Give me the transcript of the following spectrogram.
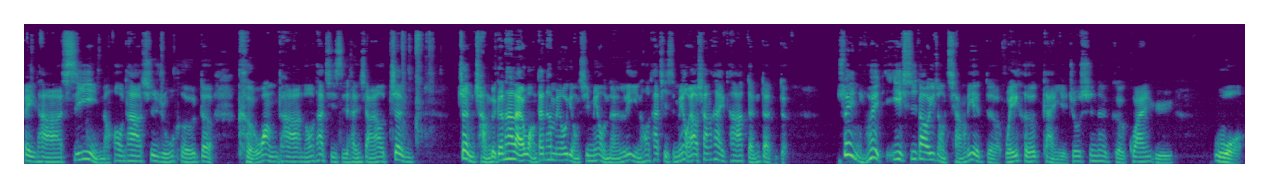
被他吸引，然后他是如何的渴望他，然后他其实很想要正正常的跟他来往，但他没有勇气，没有能力，然后他其实没有要伤害他等等的，所以你会意识到一种强烈的违和感，也就是那个关于我。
